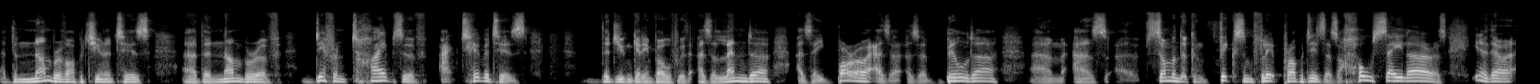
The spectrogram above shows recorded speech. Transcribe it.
uh, the number of opportunities, uh, the number of different types of activities that you can get involved with as a lender, as a borrower, as a, as a builder, um, as uh, someone that can fix and flip properties, as a wholesaler, as you know, there are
